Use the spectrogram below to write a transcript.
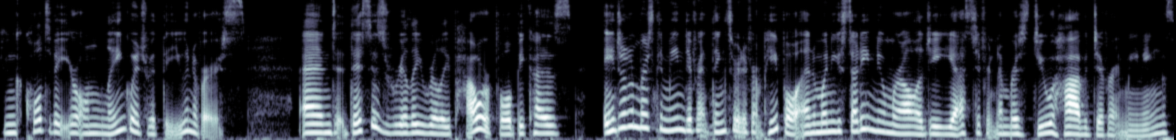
You can cultivate your own language with the universe. And this is really, really powerful because angel numbers can mean different things for different people. And when you study numerology, yes, different numbers do have different meanings.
